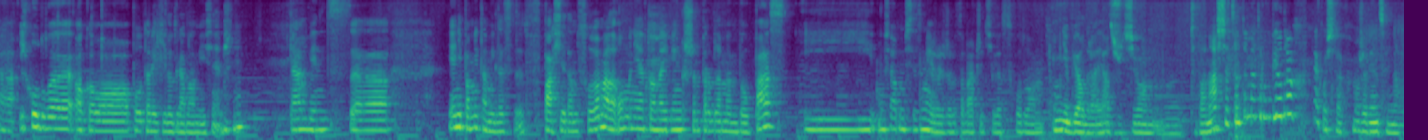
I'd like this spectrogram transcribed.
e, i chudły około 1,5 kg miesięcznie. Tak, więc ja nie pamiętam ile w pasie tam schudłam, ale u mnie to największym problemem był pas i musiałabym się zmierzyć, żeby zobaczyć ile schudłam. U mnie biodra, ja zrzuciłam 12 cm w biodrach? Jakoś tak, może więcej nawet.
